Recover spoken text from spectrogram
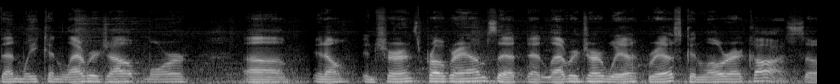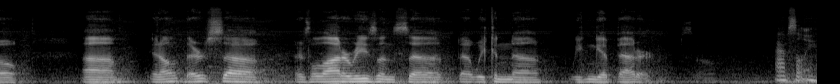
then we can leverage out more, uh, you know, insurance programs that, that leverage our risk and lower our costs. So, um, you know, there's uh, there's a lot of reasons uh, that we can uh, we can get better. So. Absolutely.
